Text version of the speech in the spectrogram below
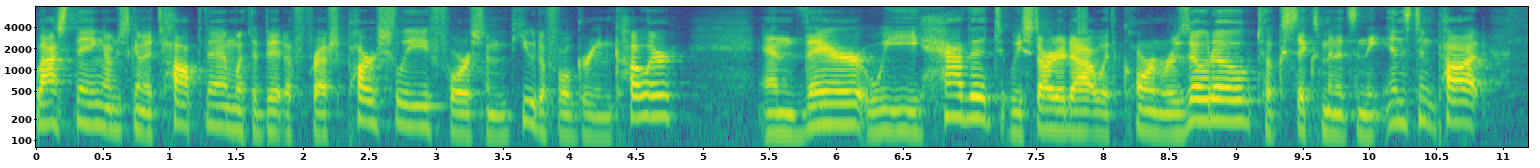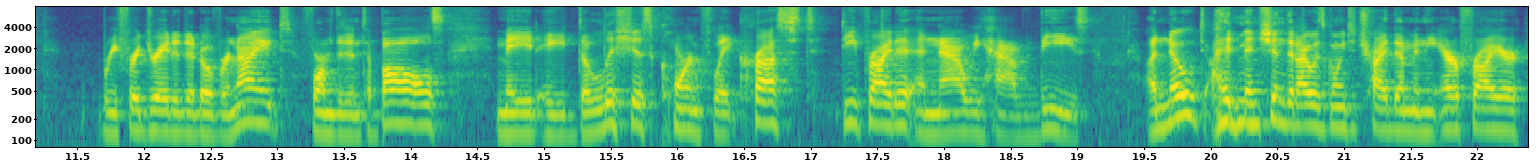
Last thing, I'm just gonna top them with a bit of fresh parsley for some beautiful green color. And there we have it. We started out with corn risotto, took six minutes in the Instant Pot, refrigerated it overnight, formed it into balls, made a delicious cornflake crust, deep fried it, and now we have these. A note, I had mentioned that I was going to try them in the air fryer.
